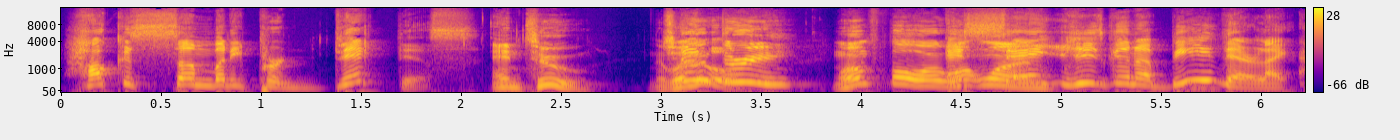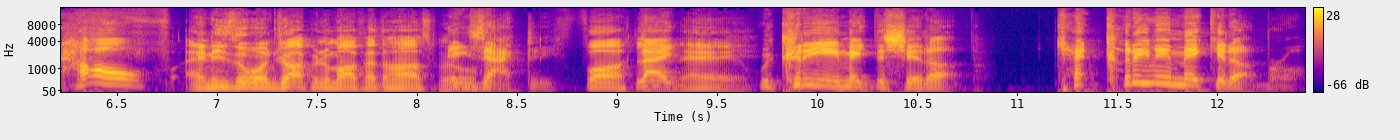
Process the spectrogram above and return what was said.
how could somebody predict this? and two. There Two. wasn't three. One four, one one. say he's gonna be there. Like, how and he's the one dropping him off at the hospital. exactly? Fucking Like A. we couldn't even make this shit up. Can't, couldn't even make it up, bro.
